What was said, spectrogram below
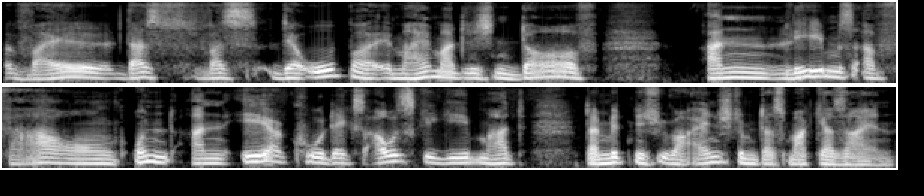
weil das, was der Opa im heimatlichen Dorf an Lebenserfahrung und an Ehrkodex ausgegeben hat, damit nicht übereinstimmt, das mag ja sein.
